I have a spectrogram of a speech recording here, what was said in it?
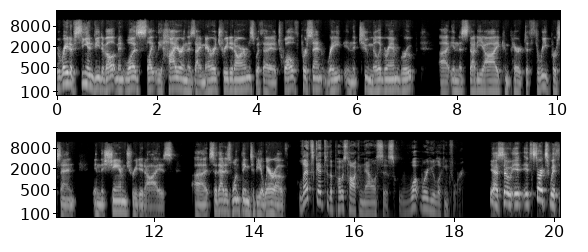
The rate of CNV development was slightly higher in the Zimura treated arms, with a 12% rate in the two milligram group uh, in the study eye compared to 3% in the sham treated eyes. Uh, so, that is one thing to be aware of. Let's get to the post hoc analysis. What were you looking for? Yeah, so it, it starts with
